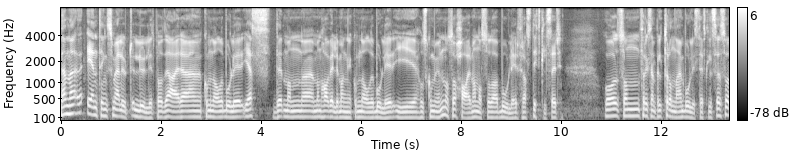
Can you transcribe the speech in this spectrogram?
Men én ting som jeg lurte, lurer litt på, det er eh, kommunale boliger. Yes, det, man, eh, man har veldig mange kommunale boliger i, hos kommunen, og så har man også boliger fra stiftelser. Og sånn F.eks. Trondheim boligstiftelse, så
